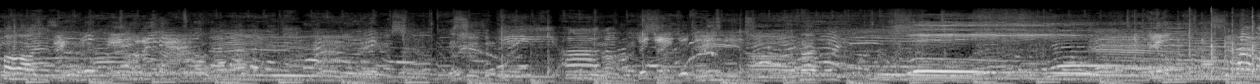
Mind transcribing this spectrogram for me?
抱啊，一起许愿。一二三，哎呦，大麻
